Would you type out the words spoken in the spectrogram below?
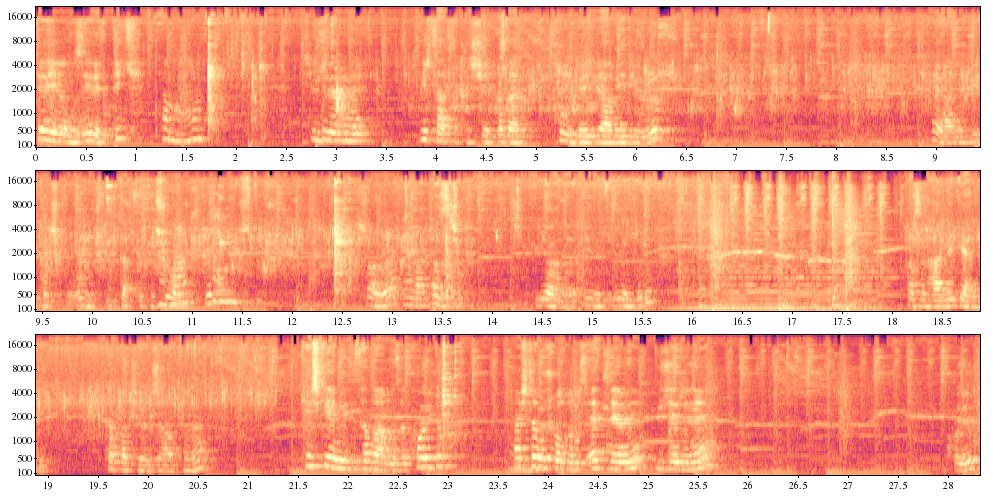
Tereyağımızı erittik. Tamam. Şimdi üzerine bir tatlı kaşığı kadar pul biber ilave ediyoruz. Herhalde bir kaşık olmuştur, bir tatlı kaşığı olmuştur. Sonra hemen azıcık yağda evet öldürüp hazır hale geldi. Kapatıyoruz altını. Keşkeğimizi tabağımıza koyduk. Haşlamış olduğumuz etleri üzerine koyup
